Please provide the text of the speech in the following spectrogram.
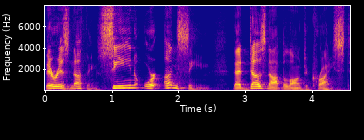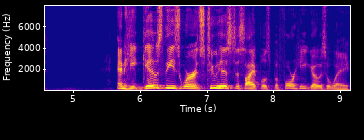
There is nothing, seen or unseen that does not belong to Christ. And he gives these words to his disciples before he goes away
